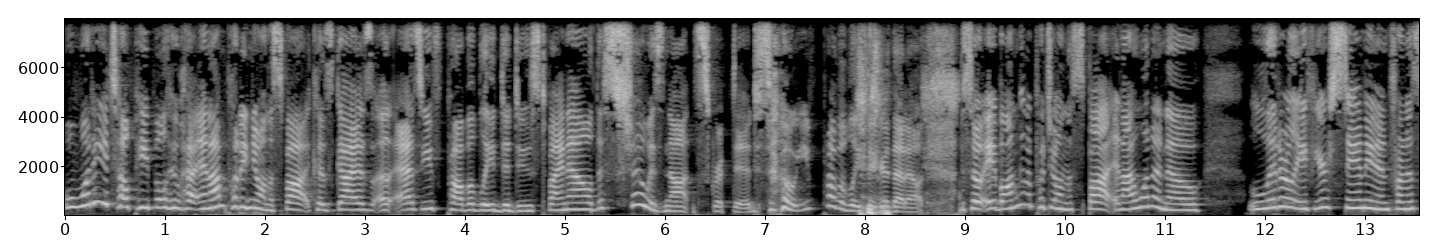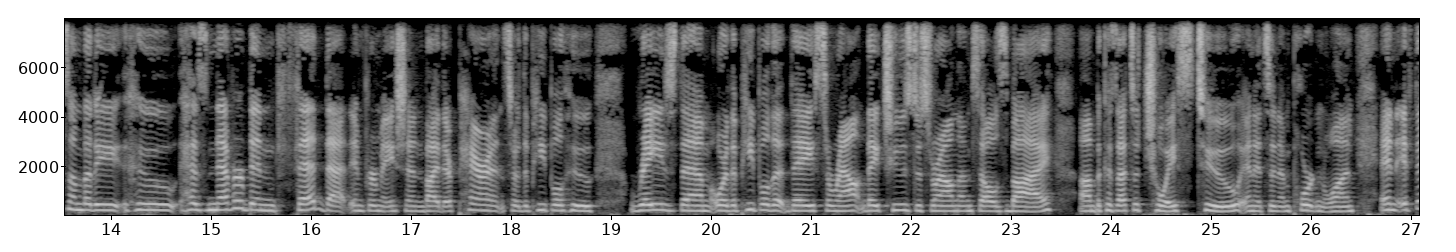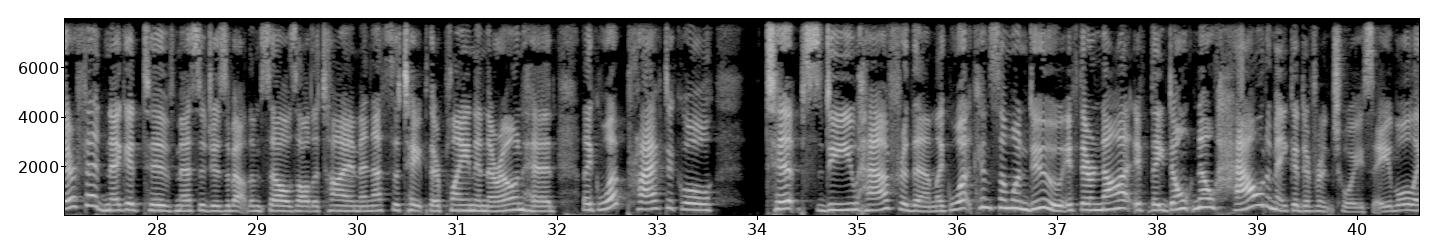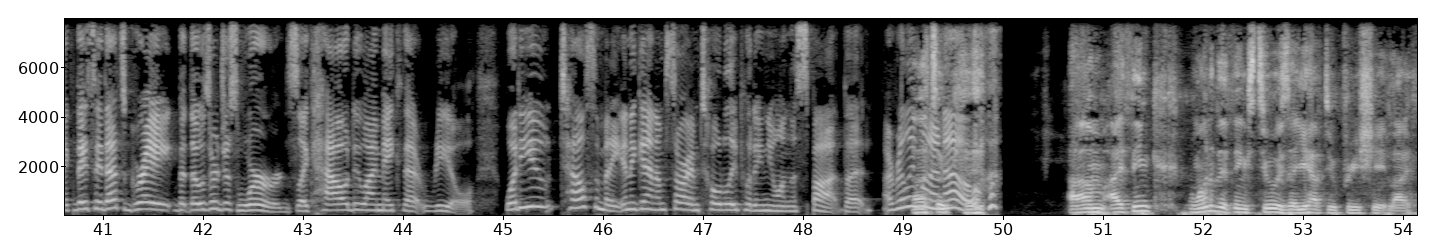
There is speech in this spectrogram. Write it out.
Well, what do you tell people who have, and I'm putting you on the spot because, guys, uh, as you've probably deduced by now, this show is not scripted. So you've probably figured that out. So, Abel, I'm going to put you on the spot and I want to know literally if you're standing in front of somebody who has never been fed that information by their parents or the people who raised them or the people that they surround they choose to surround themselves by um, because that's a choice too and it's an important one. And if they're fed negative messages about themselves all the time and that's the tape they're playing in their own head like what practical tips do you have for them? Like, what can someone do if they're not, if they don't know how to make a different choice, Abel? Like, they say, that's great, but those are just words. Like, how do I make that real? What do you tell somebody? And again, I'm sorry, I'm totally putting you on the spot, but I really want to know. um, I think one of the things too is that you have to appreciate life.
